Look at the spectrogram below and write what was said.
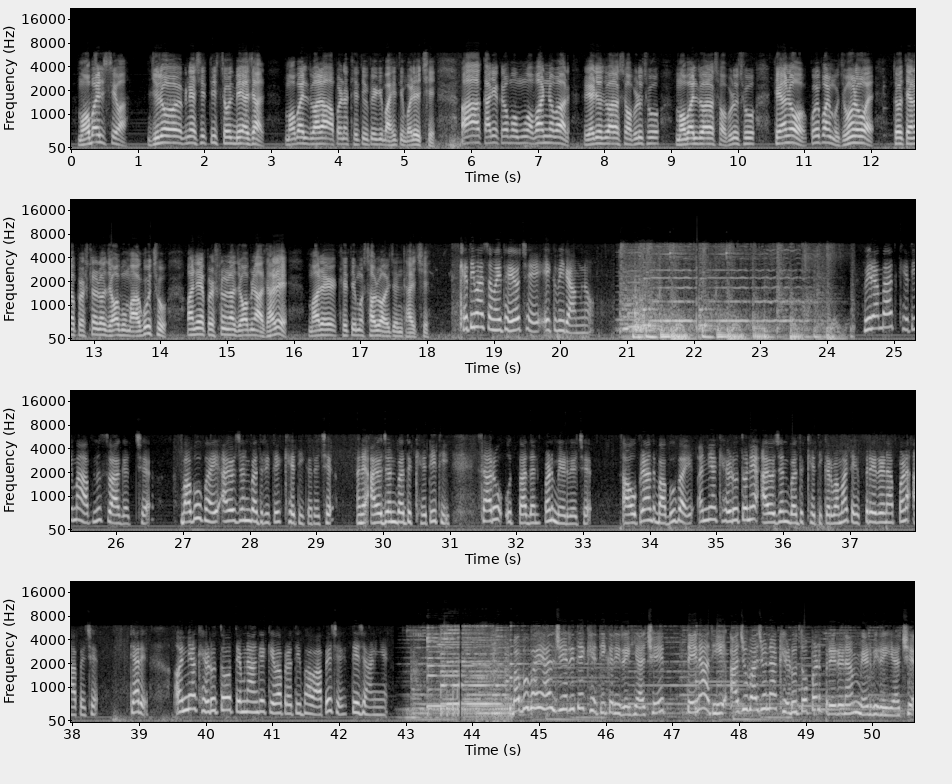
મોબાઈલ સેવા જીરો ઓગણસી ત્રીસ ચૌદ બે હજાર મોબાઈલ દ્વારા આપણને ખેતી ઉપયોગી માહિતી મળે છે. આ કાર્યક્રમો હું અવારનવાર રેડિયો દ્વારા સાંભળું છું, મોબાઈલ દ્વારા સાંભળું છું. તેનો કોઈ પણ મૂંઝવણ હોય તો તેનો પ્રશ્નનો જવાબ હું માગું છું અને એ પ્રશ્નોના જવાબના આધારે મારે ખેતીમાં સારું આયોજન થાય છે. ખેતીમાં સમય થયો છે એક વિરામનો. વિરામ બાદ ખેતીમાં આપનું સ્વાગત છે. બાબુભાઈ આયોજનબદ્ધ રીતે ખેતી કરે છે અને આયોજનબદ્ધ ખેતીથી સારું ઉત્પાદન પણ મેળવે છે. આ ઉપરાંત બાબુભાઈ અન્ય ખેડૂતોને આયોજનબદ્ધ ખેતી કરવા માટે પ્રેરણા પણ આપે છે. ત્યારે અન્ય ખેડૂતો તેમના અંગે કેવા પ્રતિભાવ આપે છે તે જાણીએ. બાબુભાઈ હાલ જે રીતે ખેતી કરી રહ્યા છે તેનાથી આજુબાજુના ખેડૂતો પણ પ્રેરણા મેળવી રહ્યા છે.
